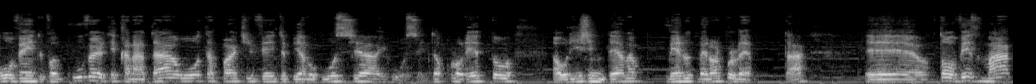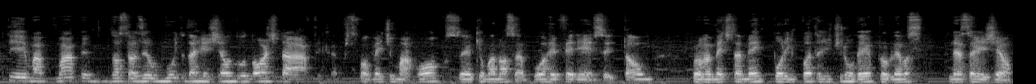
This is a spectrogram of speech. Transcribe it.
ou vem de Vancouver, que é Canadá, ou outra parte vem de Bielorrússia e Rússia. Então, cloreto, a origem dela, menor, menor problema, tá? É, talvez MAP, MAP, nós trazemos muito da região do norte da África, principalmente Marrocos, é que é uma nossa boa referência. Então, provavelmente também, por enquanto, a gente não vê problemas nessa região.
